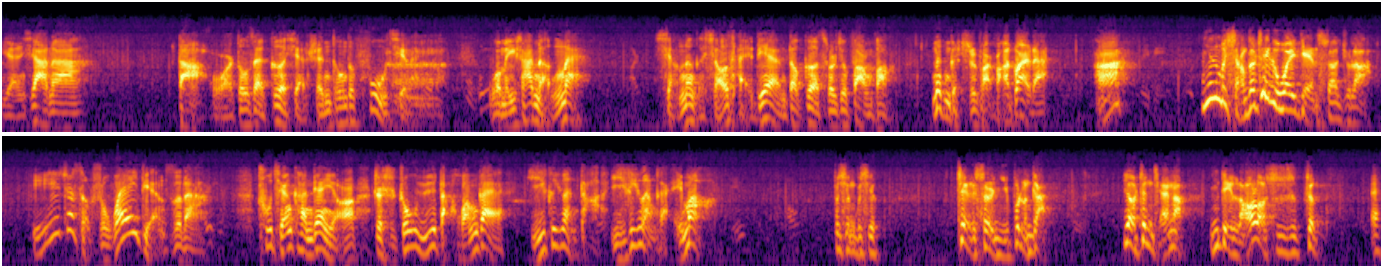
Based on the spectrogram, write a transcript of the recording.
眼下呢，大伙儿都在各显神通的富起来，我没啥能耐。想弄个小彩电到各村去放放，弄个十块八块的，啊？你怎么想到这个歪点子上去了？咦，这怎么是歪点子呢？出钱看电影，这是周瑜打黄盖，一个愿打，一个愿挨嘛。不行不行，这个事儿你不能干。要挣钱啊，你得老老实实挣。哎，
